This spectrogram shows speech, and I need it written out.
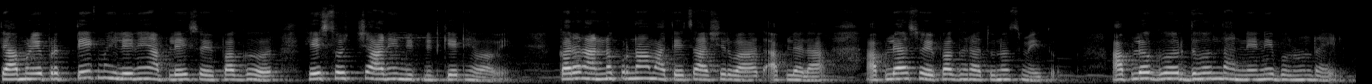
त्यामुळे प्रत्येक महिलेने आपले स्वयंपाकघर हे स्वच्छ आणि नीटनेटके ठेवावे. कारण अन्नपूर्णा मातेचा आशीर्वाद आपल्याला आपल्या स्वयंपाकघरातूनच मिळतो. आपलं घर धन धान्याने भरून राहील.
